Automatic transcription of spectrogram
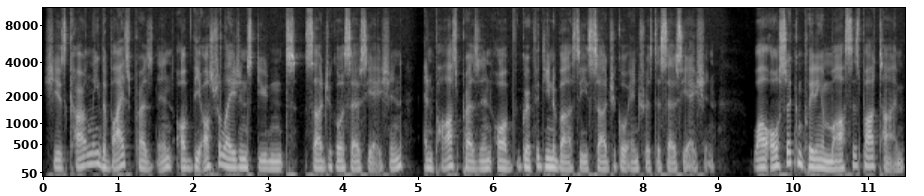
She is currently the vice president of the Australasian Students Surgical Association and past president of Griffith University Surgical Interest Association. While also completing a master's part time,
